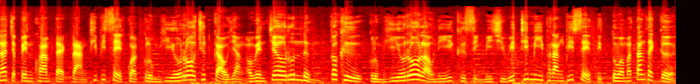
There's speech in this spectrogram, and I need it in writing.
น่าจะเป็นความแตกต่างที่พิเศษกว่ากลุ่มฮีโร่ชุดเก่าอย่าง Avenger รุ่นหนึ่งก็คือกลุ่มฮีโร่เหล่านี้คือสิ่งมีชีวิตที่มีพลังพิเศษติดตัวมาตั้งแต่เกิด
